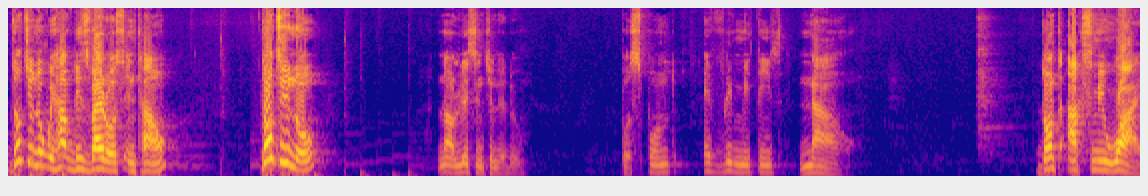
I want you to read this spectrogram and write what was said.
Don't you know we have this virus in town? Don't you know? Now listen, Chinedu. Postpone every meetings now. Don't ask me why.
